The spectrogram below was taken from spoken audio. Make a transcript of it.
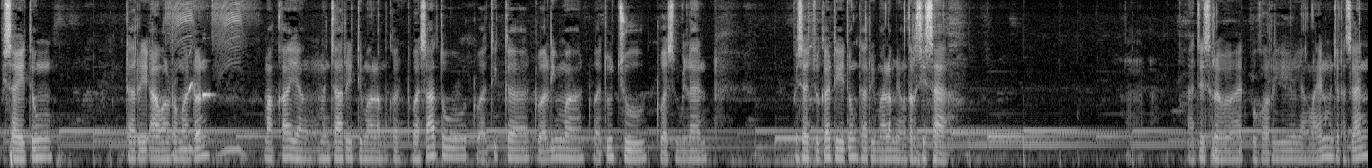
Bisa hitung dari awal Ramadan, maka yang mencari di malam ke-21, 23, 25, 27, 29, bisa juga dihitung dari malam yang tersisa. Hadis riwayat Bukhari yang lain menjelaskan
